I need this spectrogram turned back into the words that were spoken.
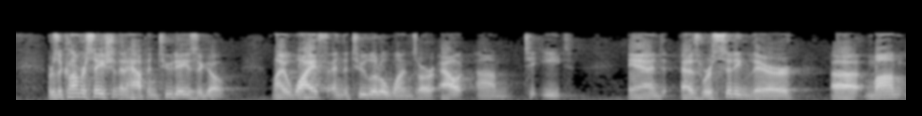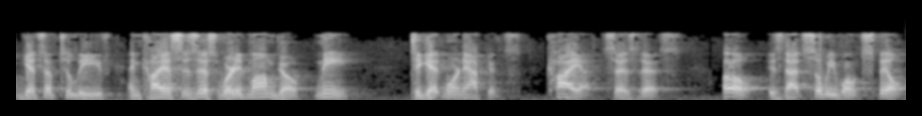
There was a conversation that happened two days ago. My wife and the two little ones are out um, to eat. And as we're sitting there, uh, mom gets up to leave, and Kaya says this Where did mom go? Me. To get more napkins. Kaya says this Oh, is that so we won't spill?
